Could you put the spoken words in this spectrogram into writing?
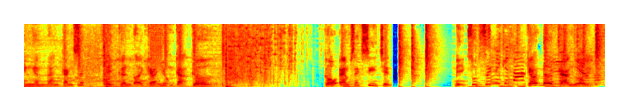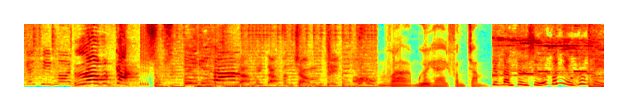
Anh em đang căng sức Bị cơn đói ca nhũng cả cơ. Cô em sexy trên Bị xúc xích Kéo đơ cả người. Xúc xích Đã 18% thì và 12%. Được làm từ sữa với nhiều hương vị.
